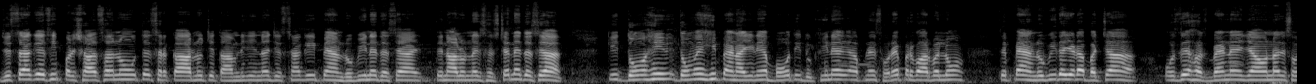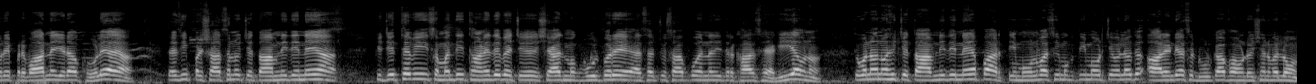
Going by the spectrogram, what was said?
ਜਿਸ ਤਰ੍ਹਾਂ ਕਿ ਅਸੀਂ ਪ੍ਰਸ਼ਾਸਨ ਨੂੰ ਤੇ ਸਰਕਾਰ ਨੂੰ ਚੇਤਾਵਨੀ ਦਿੰਦਾ ਜਿਸ ਤਰ੍ਹਾਂ ਕਿ ਭੈਣ ਰੂਬੀ ਨੇ ਦੱਸਿਆ, ਤੇ ਨਾਲ ਉਹਨਾਂ ਦੀ ਸਿਸਟਰ ਨੇ ਦੱਸਿਆ ਕਿ ਦੋਵੇਂ ਦੋਵੇਂ ਹੀ ਭੈਣਾਂ ਜਿਹੜੀਆਂ ਬਹੁਤ ਹੀ ਦੁਖੀ ਨੇ ਆਪਣੇ ਸਹੁਰੇ ਪਰਿਵਾਰ ਵੱਲੋਂ ਤੇ ਭੈਣ ਰੂਬੀ ਦਾ ਜਿਹੜਾ ਬੱਚਾ ਉਸਦੇ ਹਸਬੰਡ ਨੇ ਜਾਂ ਉਹਨਾਂ ਦੇ ਸਹੁਰੇ ਪਰਿਵਾਰ ਨੇ ਜਿਹੜਾ ਖੋਲਿਆ ਆ, ਤੇ ਅਸੀਂ ਪ੍ਰਸ਼ਾਸਨ ਨੂੰ ਚੇਤਾਵਨੀ ਦਿੰਦੇ ਆ ਕਿ ਜਿੱਥੇ ਵੀ ਸੰਬੰਧਿਤ ਥਾਣੇ ਦੇ ਵਿੱਚ ਸ਼ਾਇਦ ਮਕਬੂਲਪੁਰੇ ਐਸਐਚਓ ਸਾਹਿਬ ਕੋ ਇਹਨਾਂ ਦੀ ਦਰਖਾਸਤ ਹੈਗੀ ਆ ਉਹਨਾਂ ਤੇ ਉਹਨਾਂ ਨੂੰ ਅਸੀਂ ਚੇਤਾਵਨੀ ਦਿੰਦੇ ਆ ਭਾਰਤੀ ਮੂਲ ਮੁਕਤੀ ਮੋਰਚੇ ਵੱਲੋਂ ਤੇ ਆਲ ਇੰਡੀਆ ਸ਼ਡਿਊਲ ਫਾਊਂਡੇਸ਼ਨ ਵੱਲੋਂ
